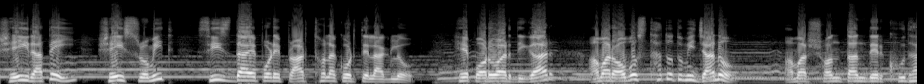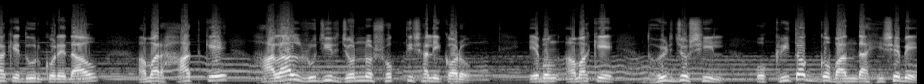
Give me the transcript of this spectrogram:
সেই রাতেই সেই শ্রমিক সিজদায় পড়ে প্রার্থনা করতে লাগল, হে পরোয়ার দিগার আমার অবস্থা তো তুমি জানো। আমার সন্তানদের ক্ষুধাকে দূর করে দাও। আমার হাতকে হালাল রুজির জন্য শক্তিশালী করো। এবং আমাকে ধৈর্যশীল ও কৃতজ্ঞ বান্দা হিসেবে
